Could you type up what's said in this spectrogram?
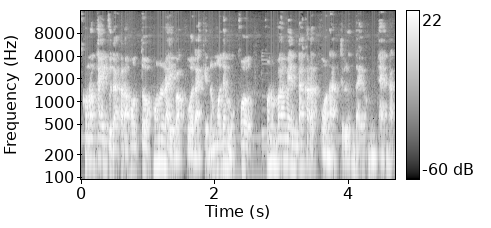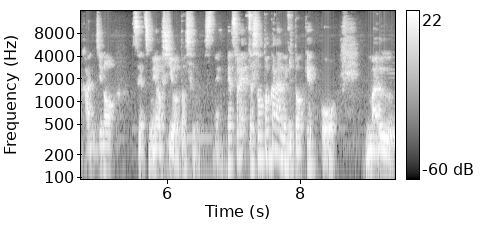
このタイプだから本当、本来はこうだけども、でもここの場面だからこうなってるんだよ、みたいな感じの説明をしようとするんですね。で、それって外から見ると結構丸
